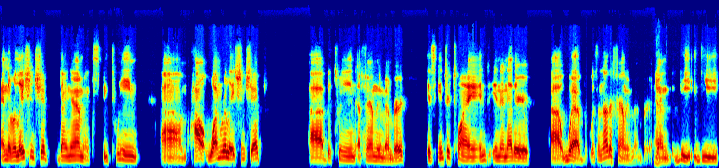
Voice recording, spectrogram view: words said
and the relationship dynamics between um, how one relationship uh, between a family member is intertwined in another uh, web with another family member, yep. and the the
